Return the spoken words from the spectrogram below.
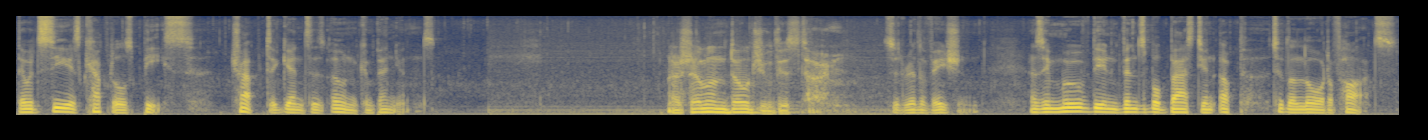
that would see his capital's peace trapped against his own companions. I shall indulge you this time said Revelation, as he moved the invincible bastion up to the Lord of Hearts.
